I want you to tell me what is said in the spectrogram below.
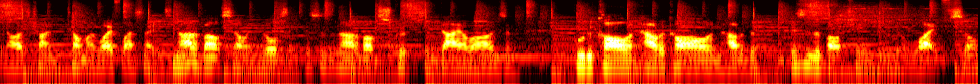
You know, I was trying to tell my wife last night, it's not about selling real estate. This is not about scripts and dialogues and who to call and how to call and how to. This is about changing your life. So,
